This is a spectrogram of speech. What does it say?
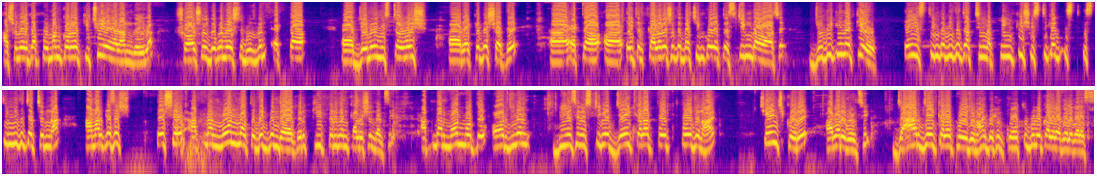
আসলে এটা প্রমাণ করার কিছুই নেই, আলহামদুলিল্লাহ। সরাসরি দোকানে এসে বুঝবেন, একটা জেনুইন স্টার উইশ র্যাকেটের সাথে একটা এইটার কালারের সাথে ম্যাচিং করে একটা স্ট্রিং দেওয়া আছে। যদি কিনা কেউ এই স্ট্রিংটা নিতে চাচ্ছেন না পিঙ্কিশ স্টিকের স্ট্রিং নিতে চাচ্ছেন না, আমার কাছে এসে আপনার মন মতো দেখবেন, দয়া করে কি পরিমাণ কালেকশন রাখছে। আপনার মন মতো অরিজিনাল বিএস এর স্ট্রিং এর যেই কালার প্রয়োজন হয় চেঞ্জ করে আবারও বলছি, যার যেই কালার প্রয়োজন হয়, দেখেন কতগুলো কালার অ্যাভেলেবেল আছে।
